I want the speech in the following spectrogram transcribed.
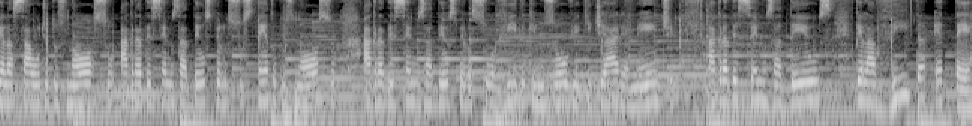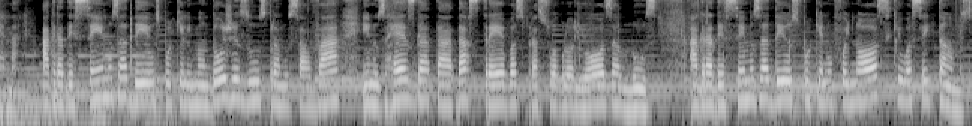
pela saúde dos nossos, agradecemos a Deus pelo sustento dos nossos, agradecemos a Deus pela sua vida que nos ouve aqui diariamente, agradecemos a Deus pela vida eterna. Agradecemos a Deus porque Ele mandou Jesus para nos salvar e nos resgatar das trevas para a Sua gloriosa luz. Agradecemos a Deus porque não foi nós que o aceitamos,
